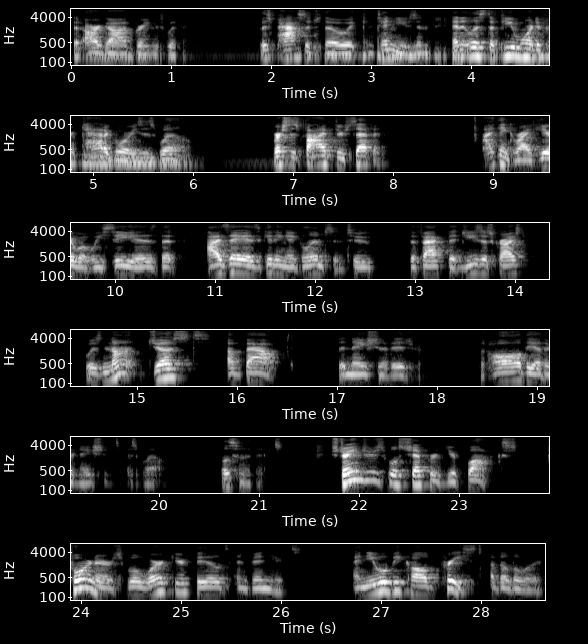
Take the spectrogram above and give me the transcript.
that our God brings with him. This passage, though, it continues and, and it lists a few more different categories as well. Verses 5 through 7. I think right here what we see is that Isaiah is getting a glimpse into the fact that Jesus Christ was not just about the nation of Israel, but all the other nations as well. Listen to this. Strangers will shepherd your flocks. Foreigners will work your fields and vineyards. And you will be called priests of the Lord.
